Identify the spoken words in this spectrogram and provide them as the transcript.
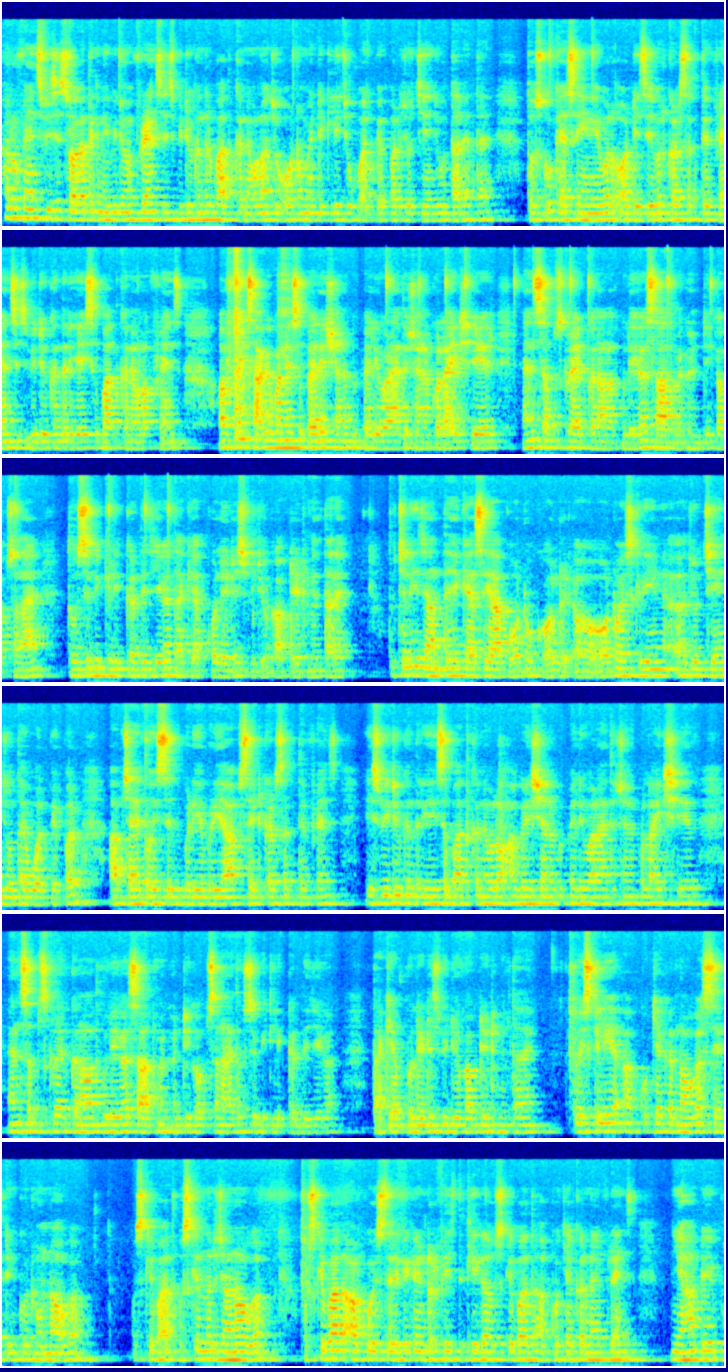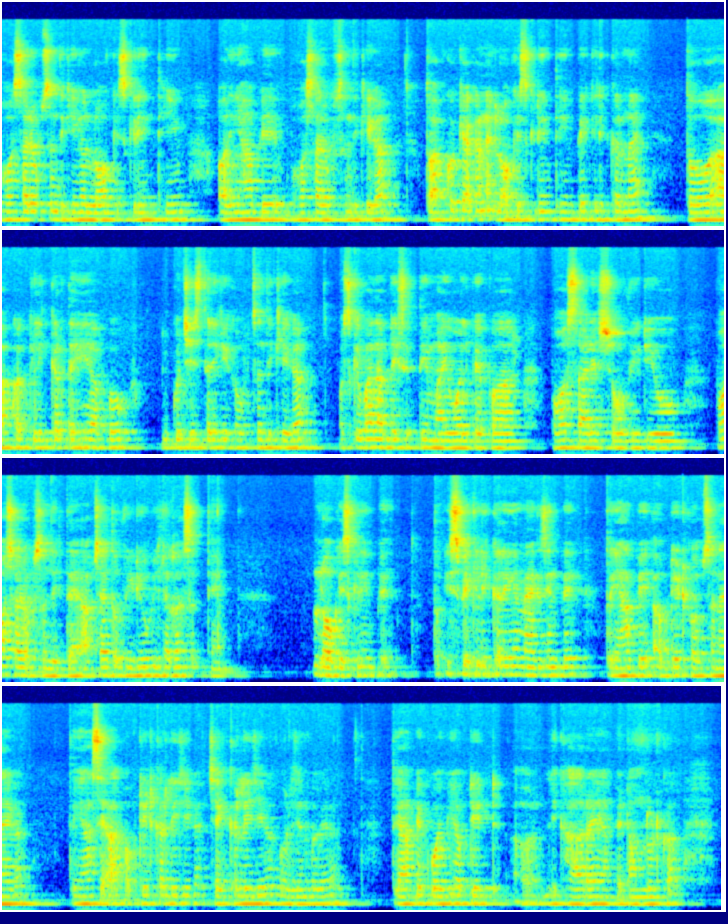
Hello friends, फिर से स्वागत है एक नई वीडियो में। फ्रेंड्स, इस वीडियो के अंदर बात करने वाला जो ऑटोमेटिकली जो वॉलपेपर जो चेंज होता रहता है तो उसको कैसे इनेबल और डिसेबल कर सकते हैं फ्रेंड्स, इस वीडियो के अंदर यही से बात करने वाला फ्रेंड्स। और फ्रेंड्स, आगे बढ़ने से पहले, चैनल पर पहली बार आए तो चैनल को लाइक शेयर एंड सब्सक्राइब करना मत भूलिएगा। साथ में घंटी का ऑप्शन आए तो उसे भी क्लिक कर दीजिएगा ताकि आपको लेटेस्ट वीडियो का अपडेट मिलता रहे। तो चलिए जानते हैं कैसे आप ऑटो कॉल ऑटो स्क्रीन जो चेंज होता है वॉलपेपर आप चाहे तो इससे भी बढ़िया बढ़िया आप सेट कर सकते हैं फ्रेंड्स इस वीडियो के अंदर यही सब बात करने वाला हूँ। अगर इस चैनल पर पहली बार आए तो चैनल को लाइक शेयर एंड सब्सक्राइब करना मत भूलिएगा। साथ में घंटी का ऑप्शन आए तो उसे भी क्लिक कर दीजिएगा ताकि आपको लेटेस्ट वीडियो का अपडेट मिलता रहे। तो इसके लिए आपको क्या करना होगा? सेटिंग को ढूंढना होगा। उसके बाद उसके अंदर जाना होगा। उसके बाद आपको इस तरीके का इंटरफेस दिखेगा, उसके बाद आपको क्या करना है फ्रेंड्स यहाँ पे बहुत सारे ऑप्शन दिखेगा लॉक स्क्रीन थीम और यहाँ पे बहुत सारे ऑप्शन दिखेगा। तो आपको क्या करना है लॉक स्क्रीन थीम पे क्लिक करना है। तो आपका क्लिक करते ही आपको कुछ इस तरीके का ऑप्शन दिखेगा। उसके बाद आप देख सकते हैं माई वॉलपेपर बहुत सारे शो वीडियो बहुत सारे ऑप्शन दिखते हैं। आप चाहे तो वीडियो भी लगा सकते हैं लॉक स्क्रीन पे। तो इस पर क्लिक करेंगे मैगज़ीन पे तो यहाँ पे अपडेट का ऑप्शन आएगा। तो यहाँ से आप अपडेट कर लीजिएगा, चेक कर लीजिएगा वर्जन वगैरह। तो यहाँ पे कोई भी अपडेट लिखा आ रहा है यहाँ पे डाउनलोड का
